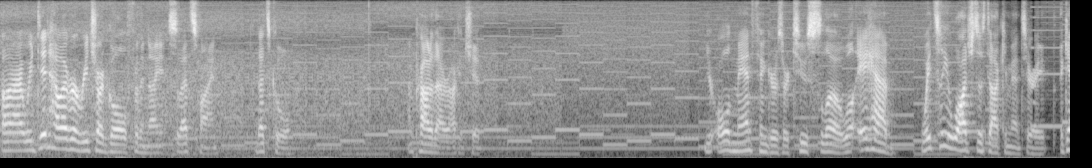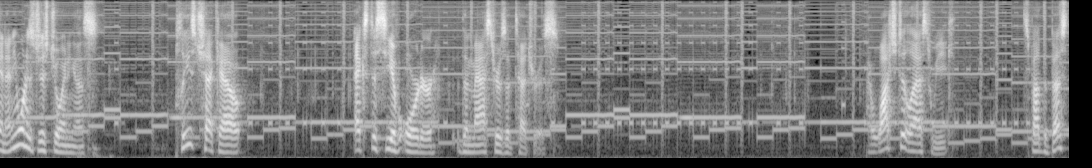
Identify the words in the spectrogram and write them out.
Uh, we did, however, reach our goal for the night, so that's fine. That's cool. I'm proud of that rocket ship. Your old man fingers are too slow. Well, Ahab, wait till you watch this documentary. Again, anyone who's just joining us, please check out Ecstasy of Order, The Masters of Tetris. I watched it last week. It's about the best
